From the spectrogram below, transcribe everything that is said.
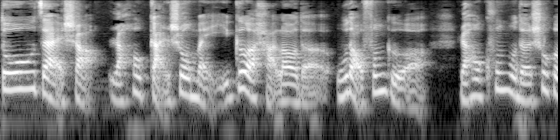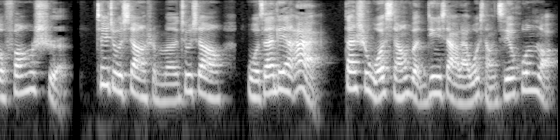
都在上，然后感受每一个哈喽的舞蹈风格，然后枯木的授课方式，这就像什么？就像我在恋爱，但是我想稳定下来，我想结婚了，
